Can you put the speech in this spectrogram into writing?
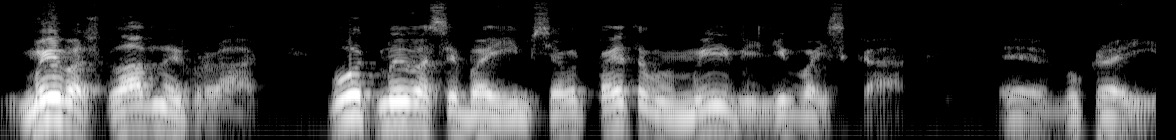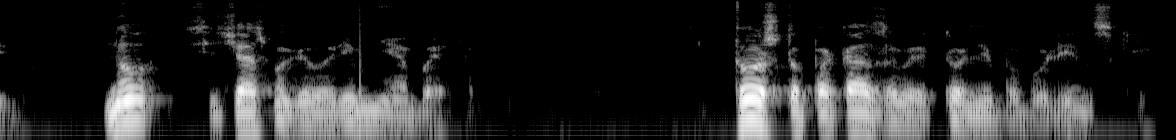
мы ваш главный враг, вот мы вас и боимся, вот поэтому мы вели войска э, в Украину. Но сейчас мы говорим не об этом то, что показывает Тони Бабулинский,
